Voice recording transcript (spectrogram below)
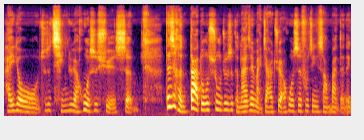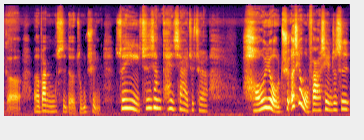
还有就是情侣啊，或者是学生，但是很大多数就是可能还在买家具啊，或者是附近商办的那个呃办公室的族群，所以就是这样看下来就觉得好有趣，而且我发现就是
